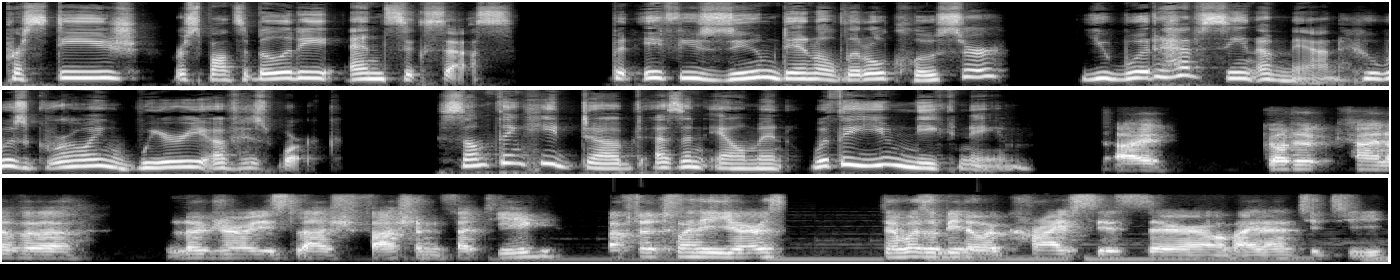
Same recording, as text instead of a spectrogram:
prestige, responsibility, and success. But if you zoomed in a little closer, you would have seen a man who was growing weary of his work, something he dubbed as an ailment with a unique name. I got a kind of a luxury slash fashion fatigue. After 20 years, there was a bit of a crisis there of identity.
